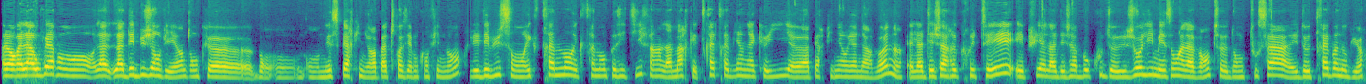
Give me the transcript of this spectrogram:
Alors, elle a ouvert en la, début janvier, hein, donc euh, bon, on, espère qu'il n'y aura pas de troisième confinement. Les débuts sont extrêmement, extrêmement positifs. Hein. La marque est très, très bien accueillie euh, à Perpignan et à Narbonne. Elle a déjà recruté et puis elle a déjà beaucoup de jolies maisons à la vente. Donc, tout ça est de très bon augure.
